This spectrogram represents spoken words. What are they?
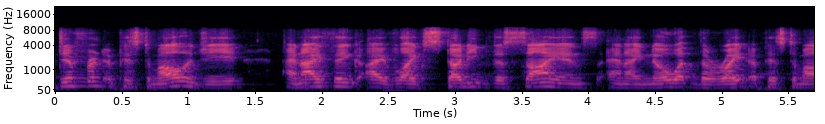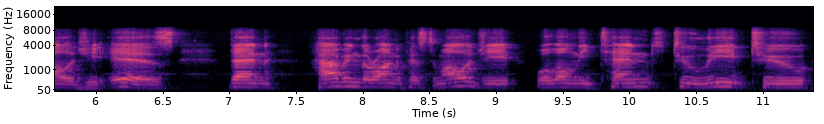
different epistemology and I think I've like studied the science and I know what the right epistemology is, then having the wrong epistemology will only tend to lead to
